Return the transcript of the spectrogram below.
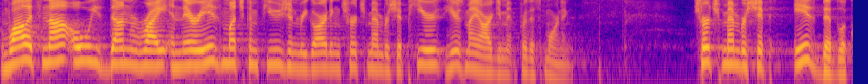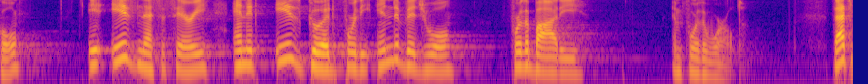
And while it's not always done right and there is much confusion regarding church membership, here, here's my argument for this morning. Church membership is biblical, it is necessary, and it is good for the individual, for the body, and for the world. That's,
